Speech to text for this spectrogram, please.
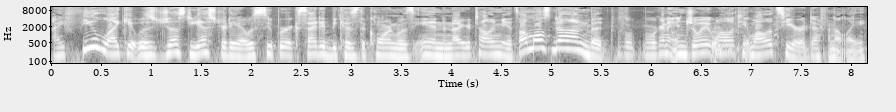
I feel like it was just yesterday. I was super excited because the corn was in, and now you're telling me it's almost done, but we're going to enjoy it while, it, while it's here, definitely.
